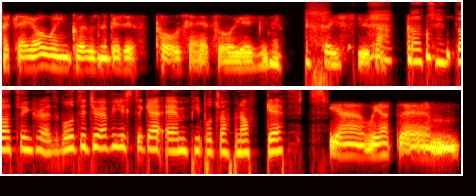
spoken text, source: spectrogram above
I'd say, oh, we're enclosing a bit of Paul's hair for you, you know. So I used to do that. That's that's incredible. Did you ever used to get um, people dropping off gifts? Yeah, we had, um,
